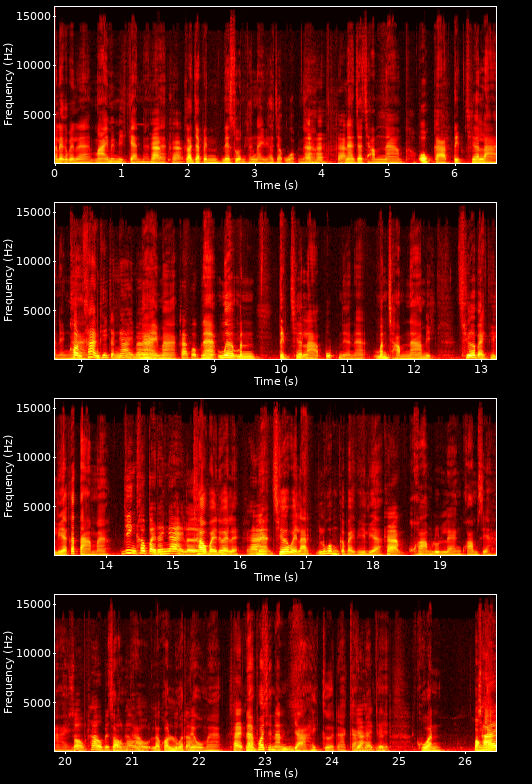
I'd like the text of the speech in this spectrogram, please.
เขาเรียกว่าเป็นอะไรนะไม้ไม่มีแก่นนะครันะบครับก็จะเป็นในส่วนข้างในเนี่ยเขาจะอวบน้อ่าฮะครับำนะจะช้ำน้ำโอกาสติดเชื้อราเนี่ยค่อนข้างที่จะง่ายมาก ง่ายมากครับผม นะเมื่อมันติดเชื้อราปุ๊บเนี่ยนะมันฉ่ำน้ำอีก เชื้อแบคทีเรียก็ตามมา ยิ่งเข้าไปได้ง่ายเลย เข้าไปด้วยเลยฮะนะเชื้อไวรัสร่วมกับแบคทีเรีย ครับความรุนแรงความเสียหายสองเท่าเป็นสสอองงเท่า เท่า แล้วก็รวดเร็วมากใช่ครันะบเพราะฉะนั้นอย่าให้เกิดอาการอย่าแบให้บเกิด นี้ควรป้องกัใช้น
